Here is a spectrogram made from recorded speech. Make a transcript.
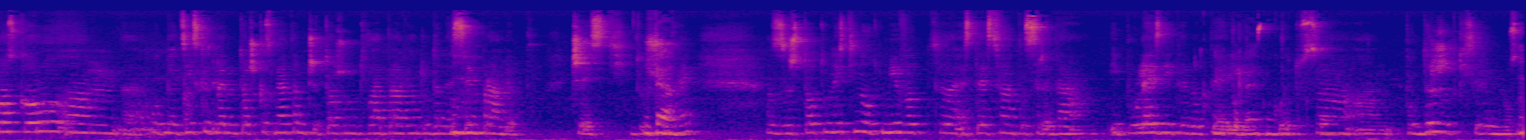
по-скоро от медицинска гледна точка смятам, че точно това е правилното да не се правят чести душове. Защото наистина отмиват естествената среда и полезните бактерии, И полезните които са, а, поддържат киселинността,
